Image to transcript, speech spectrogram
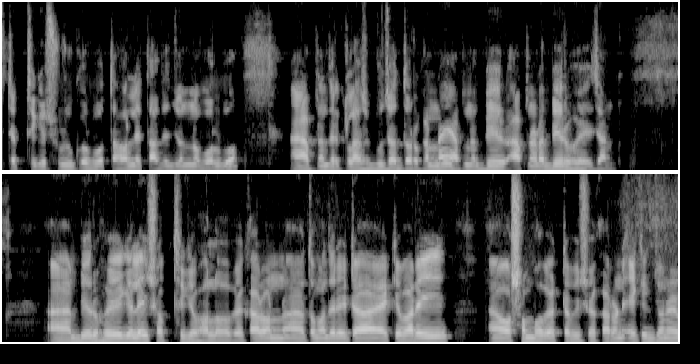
স্টেপ থেকে শুরু করব। তাহলে তাদের জন্য বলব আপনাদের ক্লাস বোঝার দরকার নাই, আপনার বের, আপনারা বের হয়ে যান। বের হয়ে গেলেই সব থেকে ভালো হবে। কারণ তোমাদের এটা একেবারেই অসম্ভব একটা বিষয়। কারণ এক একজনের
